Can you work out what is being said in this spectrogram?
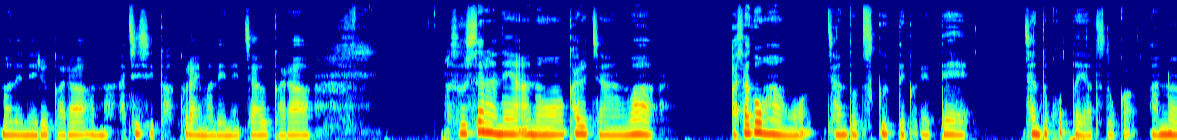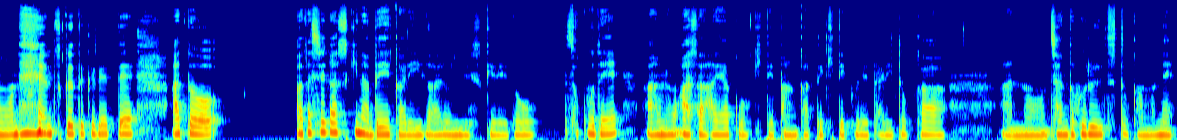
まで寝るから、まあ、8時かくらいまで寝ちゃうから、そしたらね、あの、カルちゃんは朝ごはんをちゃんと作ってくれて、ちゃんと凝ったやつとか、あのね、作ってくれて、あと、私が好きなベーカリーがあるんですけれど、そこで、あの、朝早く起きてパン買ってきてくれたりとか、あの、ちゃんとフルーツとかもね、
